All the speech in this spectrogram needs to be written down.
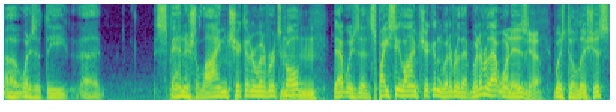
uh, what is it? The uh, Spanish lime chicken or whatever it's called. That was a spicy lime chicken, whatever that whatever that one is. Yeah. was delicious.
